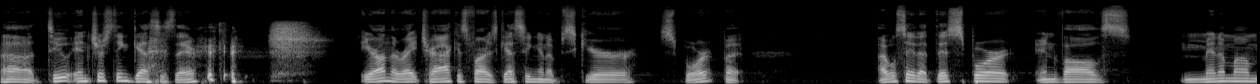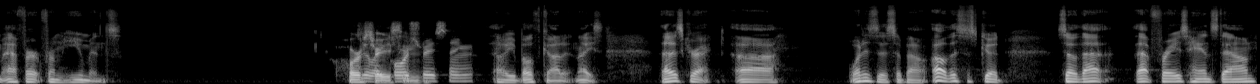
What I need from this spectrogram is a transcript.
Uh, two interesting guesses there. You're on the right track as far as guessing an obscure sport, but I will say that this sport involves minimum effort from humans. Horse like racing. Horse racing. Oh, you both got it. Nice. That is correct. Uh, what is this about? Oh, this is good. So that that phrase, hands down,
